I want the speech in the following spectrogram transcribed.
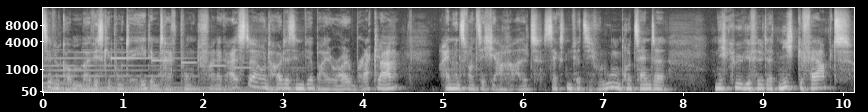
Herzlich willkommen bei whisky.de, dem Treffpunkt feiner Geister. Und heute sind wir bei Royal Brackler, 21 Jahre alt, 46 Volumenprozente, nicht kühl gefiltert, nicht gefärbt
